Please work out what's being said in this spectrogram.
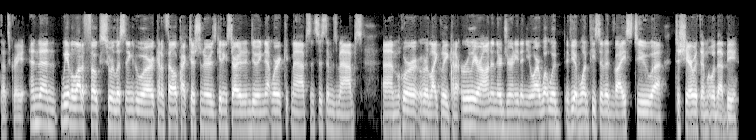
That's great. And then we have a lot of folks who are listening who are kind of fellow practitioners getting started in doing network maps and systems maps. um, who are who are likely kind of earlier on in their journey than you are? What would if you had one piece of advice to uh, to share with them? What would that be?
